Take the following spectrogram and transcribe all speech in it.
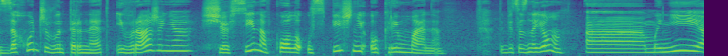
Заходжу в інтернет і враження, що всі навколо успішні, окрім мене. Тобі це знайомо? А, мені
